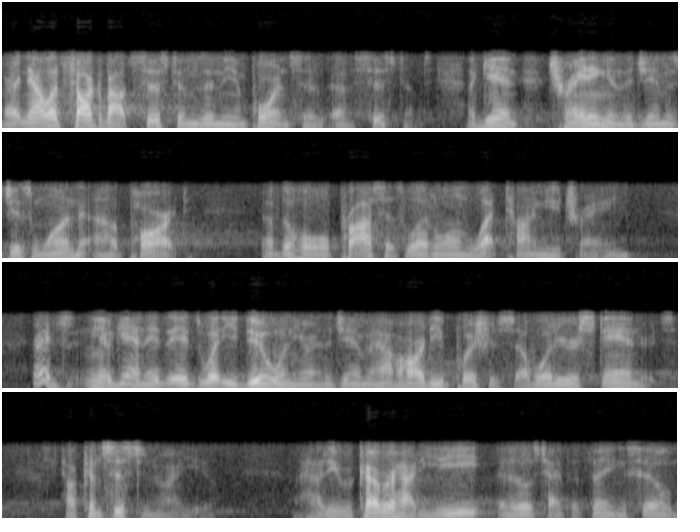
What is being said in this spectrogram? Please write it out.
All right, now let's talk about systems and the importance of, of systems. Again, training in the gym is just one uh, part of the whole process, let alone what time you train. It's, you know, again, it, it's what you do when you're in the gym. How hard do you push yourself? What are your standards? How consistent are you? How do you recover? How do you eat? Those type of things. So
